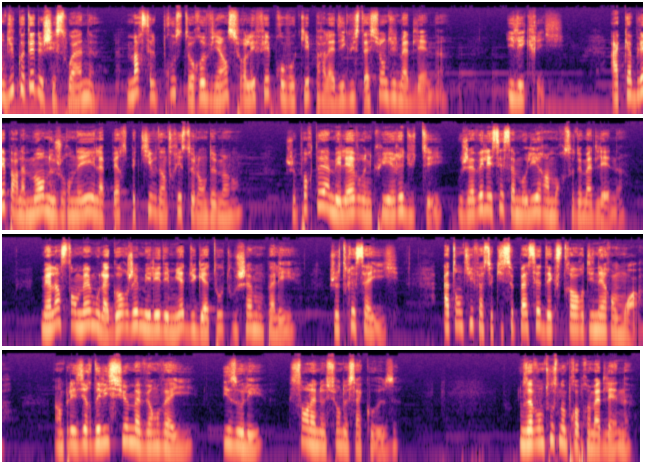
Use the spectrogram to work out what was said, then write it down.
Du côté de chez Swann, Marcel Proust revient sur l'effet provoqué par la dégustation d'une madeleine. Il écrit Accablé par la morne journée et la perspective d'un triste lendemain, je portais à mes lèvres une cuillerée du thé où j'avais laissé s'amollir un morceau de madeleine. Mais à l'instant même où la gorgée mêlée des miettes du gâteau toucha mon palais, je tressaillis, attentif à ce qui se passait d'extraordinaire en moi. Un plaisir délicieux m'avait envahi, isolé, sans la notion de sa cause. Nous avons tous nos propres madeleines.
